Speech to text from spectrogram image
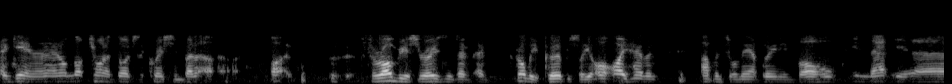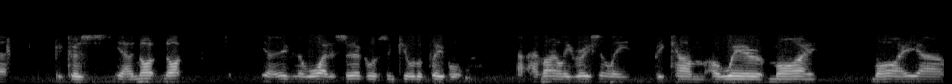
again, and I'm not trying to dodge the question, but uh, I, for obvious reasons and probably purposely, I, I haven't up until now been involved in that uh, because you know not not you know even the wider circle of St Kilda people have only recently become aware of my my um,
